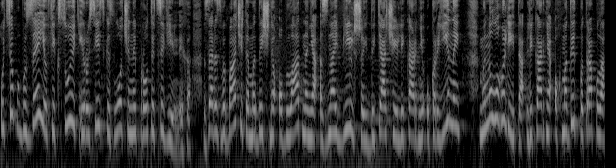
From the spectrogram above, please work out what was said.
У цьому музеї фіксують і російські злочини проти цивільних. Зараз ви бачите медичне обладнання з найбільшої дитячої лікарні України. Минулого літа лікарня Охмадит потрапила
